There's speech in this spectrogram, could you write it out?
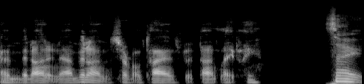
I haven't been on it now. I've been on it several times, but not lately. So,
